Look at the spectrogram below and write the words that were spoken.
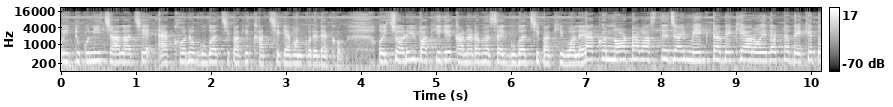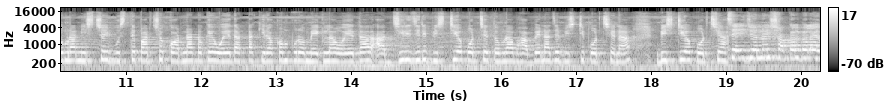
ওইটুকুনি চাল আছে। এখনও গুবাচ্ছি পাখি খাচ্ছে কেমন করে দেখো। ওই চড়ুই পাখিকে কানাডা ভাষায় গুবাচ্ছি পাখি বলে। এখন নটা বাজতে যায়, মেঘটা দেখে আর ওয়েদারটা দেখে তোমরা নিশ্চয়ই বুঝতে পারছ কর্ণাটকে ওয়েদারটা কীরকম পুরো মেঘলা ওয়েদার আর ঝিরিঝিরি বৃষ্টিও পড়ছে। তোমরা ভাববে না যে বৃষ্টি পড়ছে না, বৃষ্টিও পড়ছে। সেই জন্যই সকালবেলায়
